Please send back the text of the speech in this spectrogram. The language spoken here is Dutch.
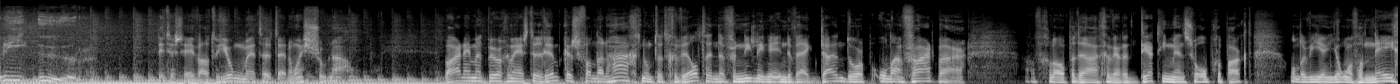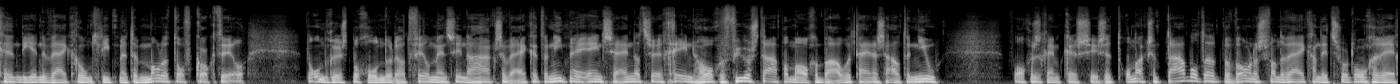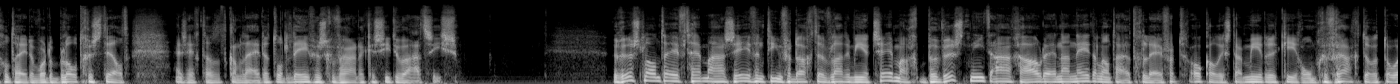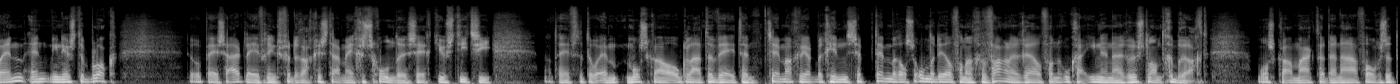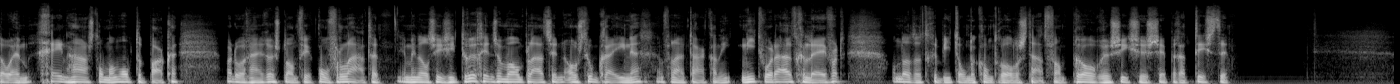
Uur. Dit is Ewout de Jong met het NOS-journaal. Waarnemend burgemeester Remkes van Den Haag noemt het geweld... en de vernielingen in de wijk Duindorp onaanvaardbaar. Afgelopen dagen werden 13 mensen opgepakt... onder wie een jongen van 9 die in de wijk rondliep met een molotovcocktail. De onrust begon doordat veel mensen in de Haagse wijk het er niet mee eens zijn... dat ze geen hoge vuurstapel mogen bouwen tijdens Oud en Nieuw. Volgens Remkes is het onacceptabel dat bewoners van de wijk... aan dit soort ongeregeldheden worden blootgesteld. Hij zegt dat het kan leiden tot levensgevaarlijke situaties. Rusland heeft hem A-17-verdachte Vladimir Tsemach bewust niet aangehouden en naar Nederland uitgeleverd. Ook al is daar meerdere keren om gevraagd door het OM en minister Blok. Het Europese uitleveringsverdrag is daarmee geschonden, zegt justitie. Dat heeft het OM Moskou ook laten weten. Tsemach werd begin september als onderdeel van een gevangenenruil van Oekraïne naar Rusland gebracht. Moskou maakte daarna volgens het OM geen haast om hem op te pakken, waardoor hij Rusland weer kon verlaten. Inmiddels is hij terug in zijn woonplaats in Oost-Oekraïne en vanuit daar kan hij niet worden uitgeleverd, omdat het gebied onder controle staat van pro-Russische separatisten.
